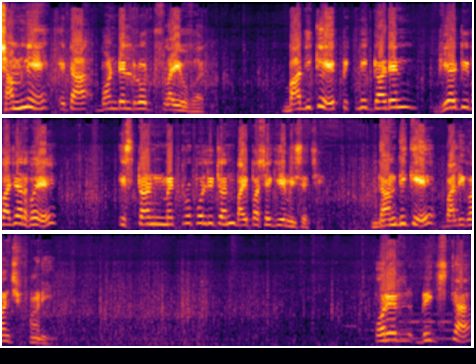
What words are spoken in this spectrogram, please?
সামনে এটা বন্ডেল রোড ফ্লাইওভার। বাদিকে পিকনিক গার্ডেন, ভিআইপি বাজার হয়ে ইস্টার্ন মেট্রোপলিটন বাইপাসে গিয়ে মিশেছে। ডান দিকে বালিগঞ্জ ফাঁড়ি। পরের ব্রিজটা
